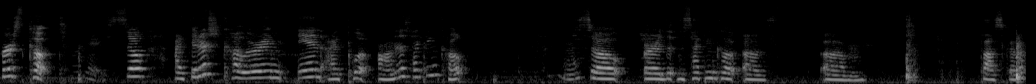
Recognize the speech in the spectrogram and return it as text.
First coat. Okay, so I finished coloring and I put on the second coat. So, or the, the second coat of um, Posca.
